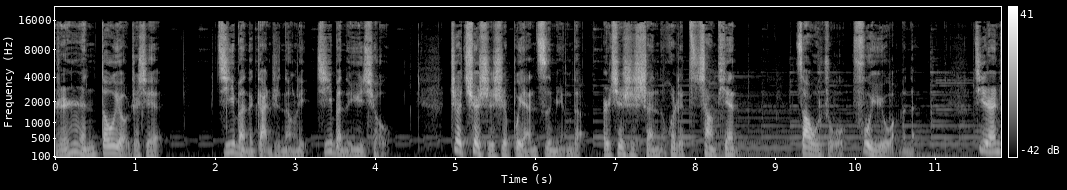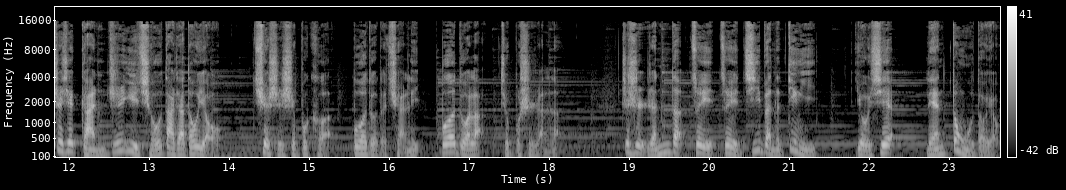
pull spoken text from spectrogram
人人都有这些基本的感知能力、基本的欲求。这确实是不言自明的，而且是神或者上天、造物主赋予我们的。既然这些感知欲求大家都有，确实是不可剥夺的权利，剥夺了就不是人了。这是人的最最基本的定义，有些连动物都有，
